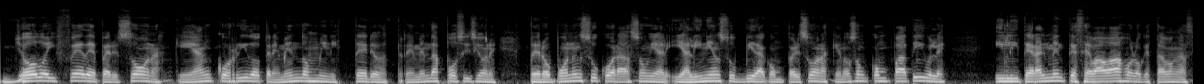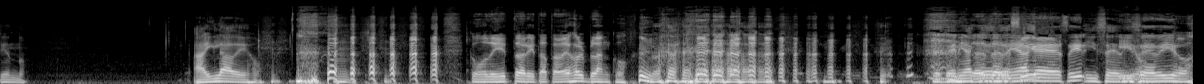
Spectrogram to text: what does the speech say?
Yo doy fe de personas que han corrido tremendos ministerios, tremendas posiciones, pero ponen su corazón y, alinean su vida con personas que no son compatibles y literalmente se va abajo lo que estaban haciendo. Ahí la dejo. Como dijiste ahorita, te dejo el blanco. se tenía, que, decir, y se dijo.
